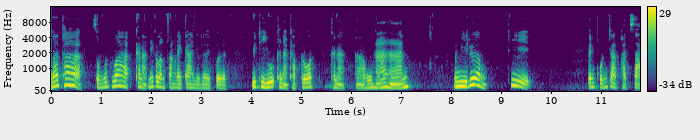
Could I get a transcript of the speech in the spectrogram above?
แล้วถ้าสมมุติว่าขณะนี้กำลังฟังรายการอยู่เลย เปิดวิทยุขณะขับรถ ขณะหุงหาอาหาร มันมีเรื่องที่เป็นผลจากผัสสะ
